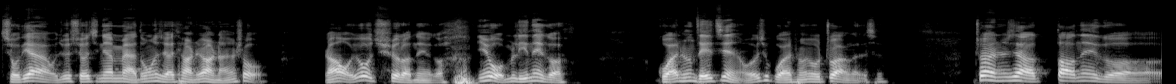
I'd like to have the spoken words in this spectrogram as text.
酒店，我就觉得今天买东西还挺有点难受。然后我又去了那个，因为我们离那个古玩城贼近，我又去古玩城又转了一下，转之下到那个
